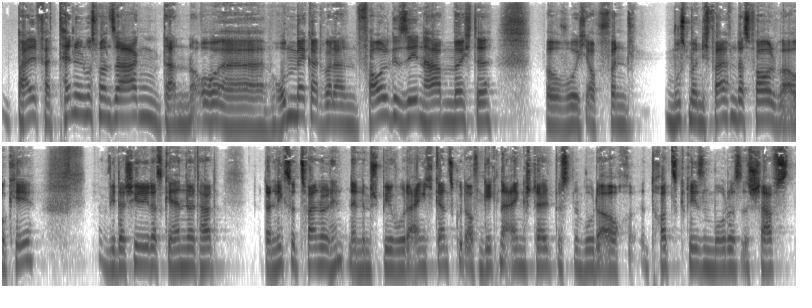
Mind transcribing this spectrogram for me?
Ball vertenneln, muss man sagen, dann äh, rummeckert, weil er einen Foul gesehen haben möchte, wo, ich auch fand, muss man nicht pfeifen, das Foul, war okay, wie der Schiri das gehandelt hat. Dann liegst du 2-0 hinten in dem Spiel, wo du eigentlich ganz gut auf den Gegner eingestellt bist und wo du auch trotz Krisenmodus es schaffst,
